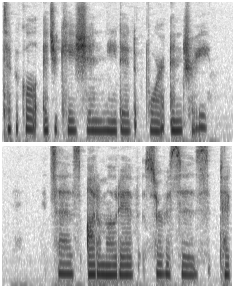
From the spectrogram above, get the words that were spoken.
typical education needed for entry. It says automotive services tech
